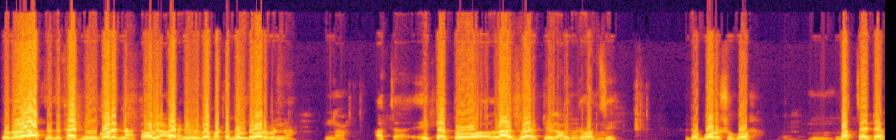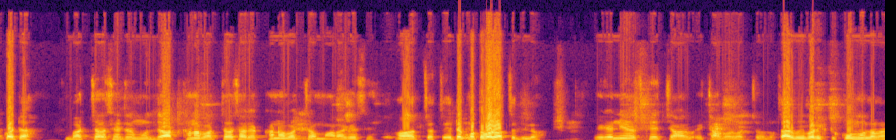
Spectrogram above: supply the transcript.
তো দাদা আপনি তো ফ্যাটনিং করেন না তাহলে ফ্যাটনিং এর ব্যাপারটা বলতে পারবেন না? না। আচ্ছা এটা তো লার্জ হোয়াইট দেখতে পাচ্ছি। এটা বড় শুকর। বাচ্চা এটা কয়টা? বাচ্চা আছে এটার মধ্যে আটখানা বাচ্চা আছে আর একখানা বাচ্চা মারা গেছে। আচ্ছা আচ্ছা এটা কতবার বাচ্চা দিল? এটা নিয়ে আজকে চার চারবার বাচ্চা হলো। চার এবার একটু কম হলো না?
